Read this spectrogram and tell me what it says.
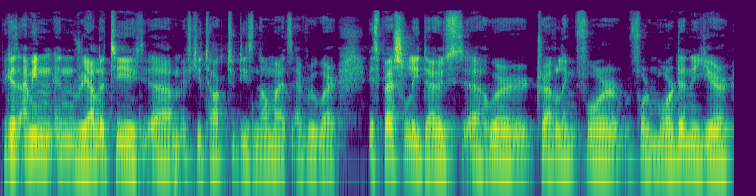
Because, I mean, in reality, um, if you talk to these nomads everywhere, especially those uh, who are traveling for, for more than a year,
